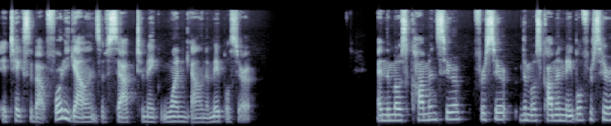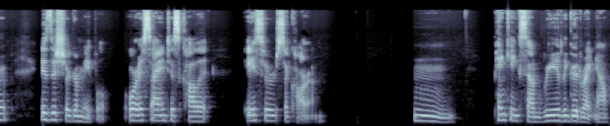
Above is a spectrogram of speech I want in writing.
It takes about 40 gallons of sap to make one gallon of maple syrup. And the most common syrup for syrup, the most common maple for syrup is the sugar maple, or as scientists call it, Acer saccharum. Mmm, pancakes sound really good right now.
